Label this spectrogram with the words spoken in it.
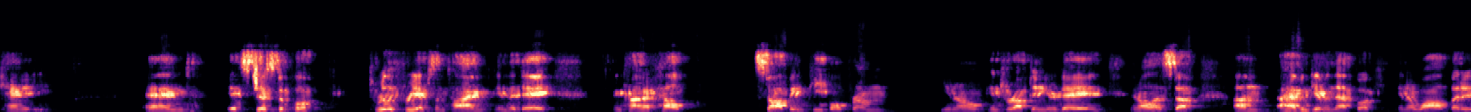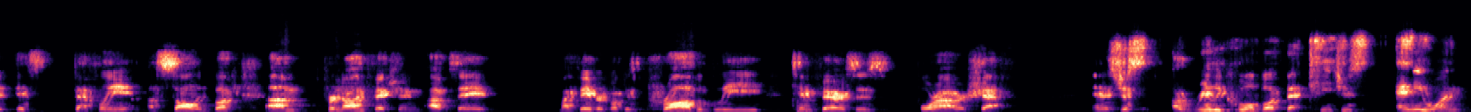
Kennedy. And it's just a book to really free up some time in the day and kind of help stopping people from, you know, interrupting your day and, and all that stuff. Um, I haven't given that book in a while, but it, it's definitely a solid book. Um, for nonfiction, I would say my favorite book is probably Tim Ferriss's Four Hour Chef. And it's just a really cool book that teaches anyone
